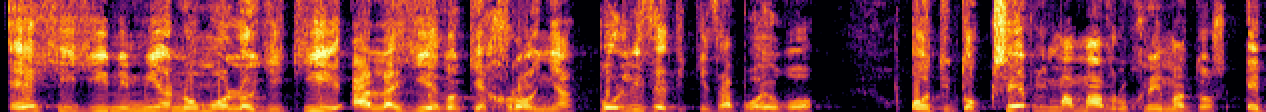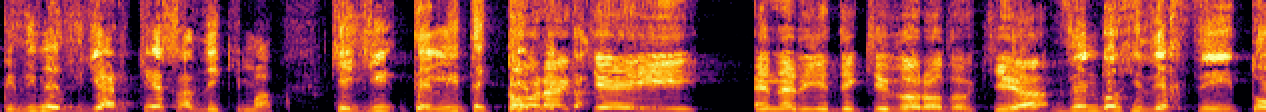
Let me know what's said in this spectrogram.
Έχει γίνει μια νομολογική αλλαγή εδώ και χρόνια, πολύ θετική θα πω εγώ, ότι το ξέπλυμα μαύρου χρήματος, επειδή είναι διαρκές αδίκημα και γι... τελείται και Τώρα μετά... και η ενεργητική δωροδοκία. Δεν το έχει δεχτεί το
